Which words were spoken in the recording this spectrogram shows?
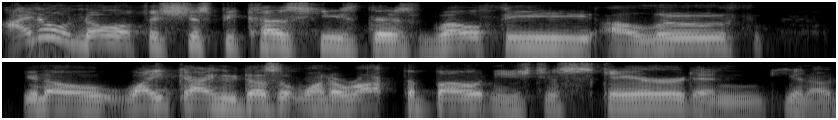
I don't know if it's just because he's this wealthy, aloof, you know, white guy who doesn't want to rock the boat and he's just scared and you know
